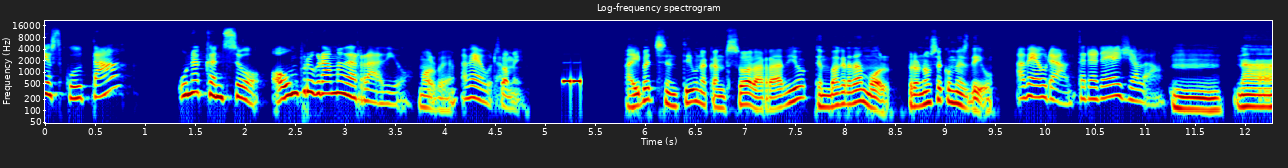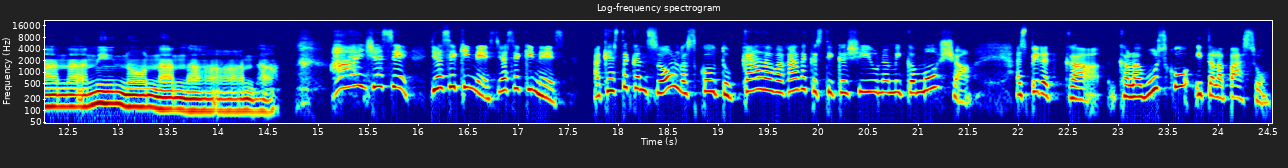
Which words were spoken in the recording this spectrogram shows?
i escoltar una cançó o un programa de ràdio. Molt bé, A veure. som-hi. Ahir vaig sentir una cançó a la ràdio que em va agradar molt, però no sé com es diu. A veure, tarareja-la. Mm, na, na, ni, no, na, na, na. Ai, ja sé, ja sé quin és, ja sé quin és. Aquesta cançó l'escolto cada vegada que estic així una mica moixa. Espera't, que, que la busco i te la passo.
